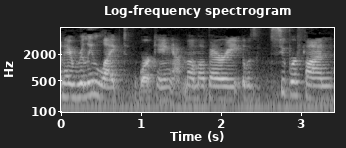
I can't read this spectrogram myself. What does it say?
And I really liked working at Momo Berry. It was super fun.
